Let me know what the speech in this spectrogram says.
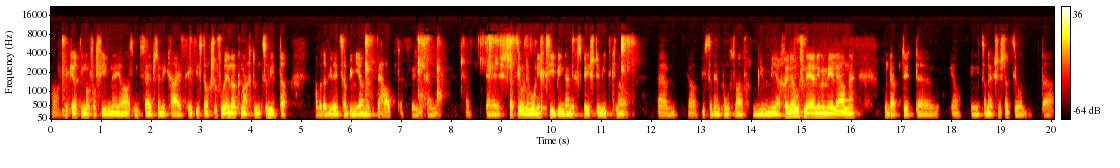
man hört immer von vielen, ja, mit Selbstständigkeit hätte ich es doch schon früher noch gemacht und so weiter. Aber da würde ich jetzt auch bei mir nicht behaupten, weil ich kann, die Stationen, wo ich war, bin, habe ich das Beste mitgenommen. Ähm, ja, bis zu dem Punkt, wo einfach nicht mehr, mehr können aufnehmen, nicht mehr, mehr lernen. Und ab dort, äh, ja, bin ich zur nächsten Station. Da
